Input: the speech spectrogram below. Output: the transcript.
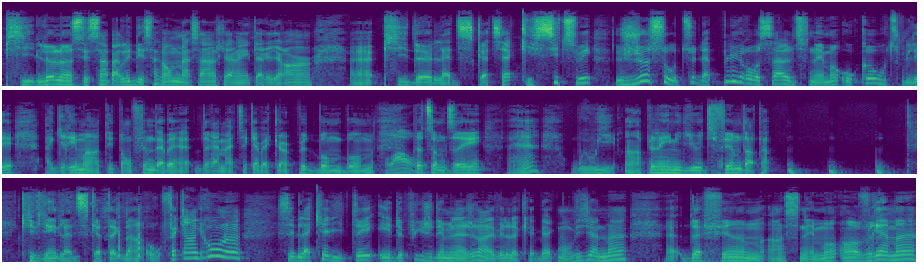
puis là, là c'est sans parler des salons de massage qu'il y a à l'intérieur, euh, puis de la discothèque qui est située juste au-dessus de la plus grosse salle du cinéma au cas où tu voulais agrémenter ton film dra- dramatique avec un peu de boum-boum. Wow. Là, tu vas me dire, hein? Oui, oui, en plein milieu du film, t'entends qui vient de la discothèque d'en haut. Fait qu'en gros, là, c'est de la qualité et depuis que j'ai déménagé dans la ville de Québec, mon visionnement euh, de films en cinéma a vraiment,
